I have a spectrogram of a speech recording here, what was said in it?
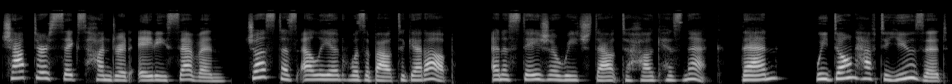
Chapter 687 Just as Elliot was about to get up, Anastasia reached out to hug his neck. Then, we don't have to use it.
